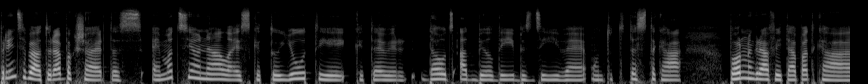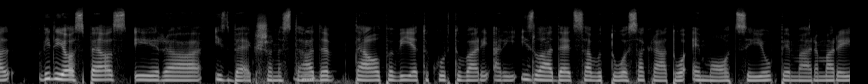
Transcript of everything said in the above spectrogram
principā tur apakšā ir tas emocionālais, ka tu jūti, ka tev ir daudz atbildības dzīvē, un tu, tas tā kā pornogrāfija tāpat kā. Video spēles ir uh, izbēgšanas tāda mm. telpa, vieta, kur tu vari arī izlādēt savu to sakrāto emociju. Piemēram, arī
